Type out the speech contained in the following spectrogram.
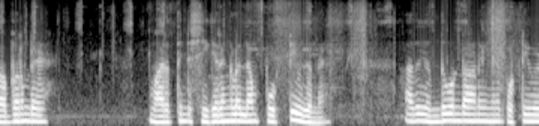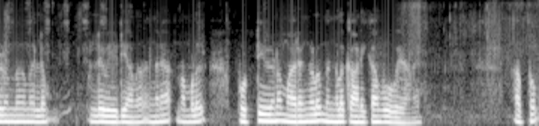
റബ്ബറിന്റെ മരത്തിന്റെ ശിഖരങ്ങളെല്ലാം പൊട്ടി വീഴുന്നത് അത് എന്തുകൊണ്ടാണ് ഇങ്ങനെ പൊട്ടി വീഴുന്നതെന്നെല്ലാം വലിയ വീഡിയോ ആണ്. അങ്ങനെ നമ്മൾ പൊട്ടി വീണ മരങ്ങൾ നിങ്ങളെ കാണിക്കാൻ പോവുകയാണ്. അപ്പം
